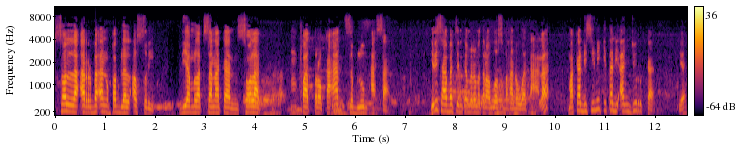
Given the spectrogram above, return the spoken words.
sholat arba'an qablal asri. Dia melaksanakan sholat empat rakaat sebelum asar. Jadi sahabat cinta Allah Subhanahu wa taala maka di sini kita dianjurkan, ya,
